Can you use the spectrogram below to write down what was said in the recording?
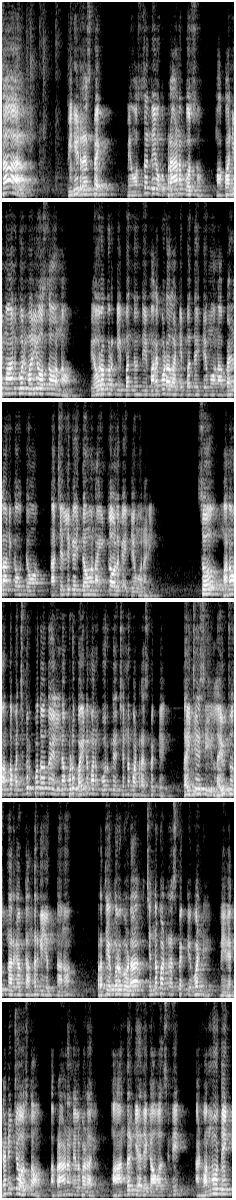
Sir we need respect మేము వస్తుంది ఒక ప్రాణం కోసం. మా పని మానుకొని మరీ వస్తా ఉన్నాం. ఎవరొకరికి ఇబ్బంది ఉంది మనకు కూడా అలాంటి ఇబ్బంది అయిద్దేమో నా పెళ్ళానికి అవుద్దేమో నా చెల్లికి అయిద్దేమో నా ఇంట్లో వాళ్ళకి అయిద్దేమోనని సో మనం అంత మంచి దృక్పథంతో వెళ్ళినప్పుడు బయట మనం కోరుకునేది చిన్నపాటి రెస్పెక్టే దయచేసి లైవ్ చూస్తున్నారు కాబట్టి అందరికీ చెప్తున్నాను. ప్రతి ఒక్కరు కూడా చిన్నపాటి రెస్పెక్ట్ ఇవ్వండి. మేము ఎక్కడి నుంచో వస్తాం. ఆ ప్రాణం నిలబడాలి. మా అందరికీ అదే కావాల్సింది. అండ్ వన్ మోర్ థింగ్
